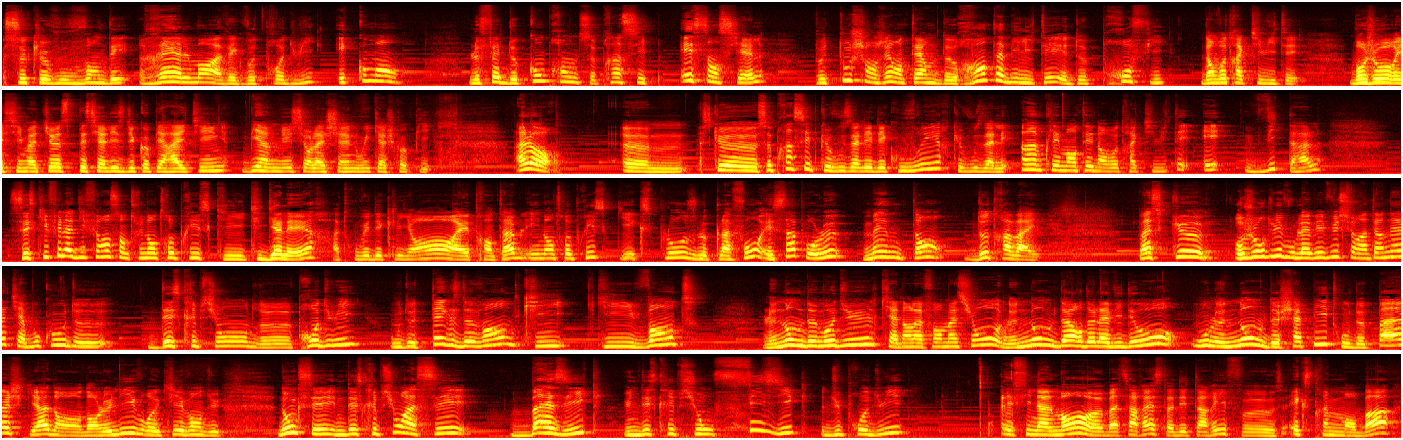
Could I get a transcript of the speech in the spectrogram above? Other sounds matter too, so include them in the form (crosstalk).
ce que vous vendez réellement avec votre produit et comment le fait de comprendre ce principe essentiel peut tout changer en termes de rentabilité et de profit dans votre activité. Bonjour, ici Mathieu, spécialiste du copywriting. Bienvenue sur la chaîne Wikash Copy. Alors, euh, ce, que, ce principe que vous allez découvrir, que vous allez implémenter dans votre activité est vital. C'est ce qui fait la différence entre une entreprise qui, galère à trouver des clients, à être rentable, et une entreprise qui explose le plafond, et ça pour le même temps de travail. Parce que aujourd'hui, vous l'avez vu sur Internet, il y a beaucoup de descriptions de produits ou de textes de vente qui, qui vantent le nombre de modules qu'il y a dans la formation, le nombre d'heures de la vidéo ou le nombre de chapitres ou de pages qu'il y a dans, le livre qui est vendu. Donc c'est une description assez basique, une description physique du produit et finalement euh, bah, ça reste à des tarifs euh, extrêmement bas.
